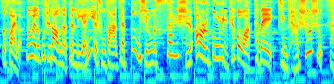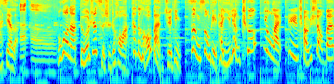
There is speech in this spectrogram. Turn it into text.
子坏了。那为了不迟到呢，他连夜出发，在步行了三十二公里之后啊，他被警察叔叔发现了。不过呢，得知此事之后啊，他的老板决定赠送给他一辆车，用来日常上班。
